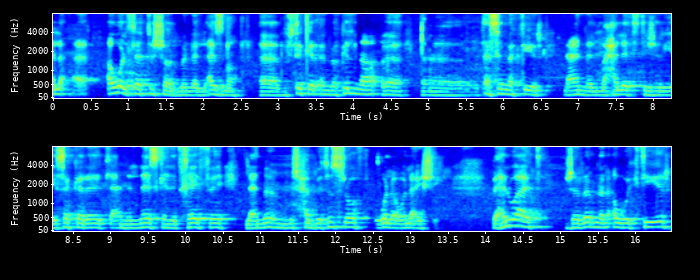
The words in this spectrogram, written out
هلأ أول ثلاث أشهر من الأزمة آه، بفتكر إنه كلنا آه، آه، تأثرنا كثير لأن المحلات التجارية سكرت لأن الناس كانت خايفة لأن مش حابة تصرف ولا ولا أي شيء. بهالوقت جربنا نقوي كثير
